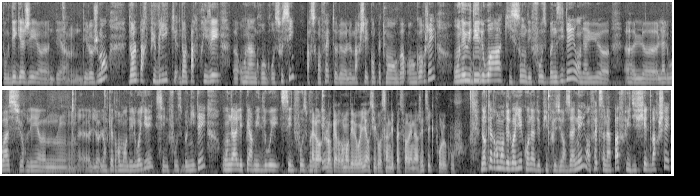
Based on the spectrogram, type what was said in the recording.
donc dégager des, des logements. Dans le parc public, dans le parc privé, euh, on a un gros, gros souci parce qu'en fait, le, marché est complètement engorgé. On a eu des lois qui sont des fausses bonnes idées. On a eu euh, euh, la loi sur l'encadrement des loyers, c'est une fausse bonne idée. On a les permis de louer, c'est une fausse bonne idée. Alors, l'encadrement des loyers en ce qui concerne les passoires énergétiques, pour le coup L'encadrement des loyers qu'on a depuis plusieurs années, en fait, ça n'a pas fluidifié le marché.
